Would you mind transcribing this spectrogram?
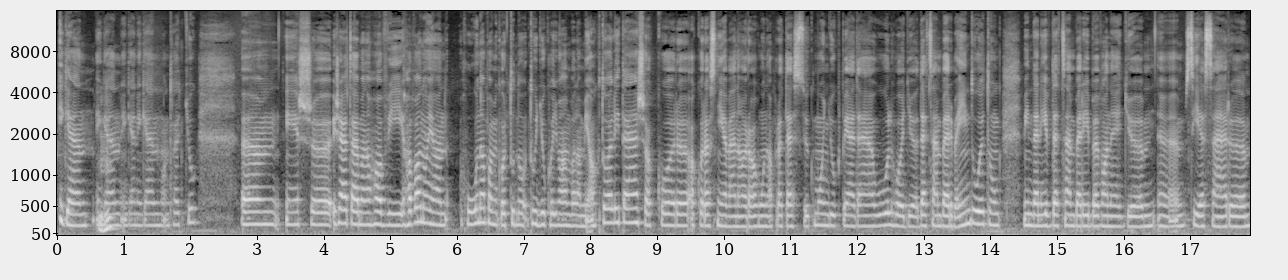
Igen, igen, uh-huh. igen, igen, mondhatjuk. És, és általában a havi, ha van olyan hónap, amikor tudjuk, hogy van valami aktualitás, akkor, akkor azt nyilván arra a hónapra tesszük. Mondjuk például, hogy decemberbe indultunk, minden év decemberében van egy CSR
